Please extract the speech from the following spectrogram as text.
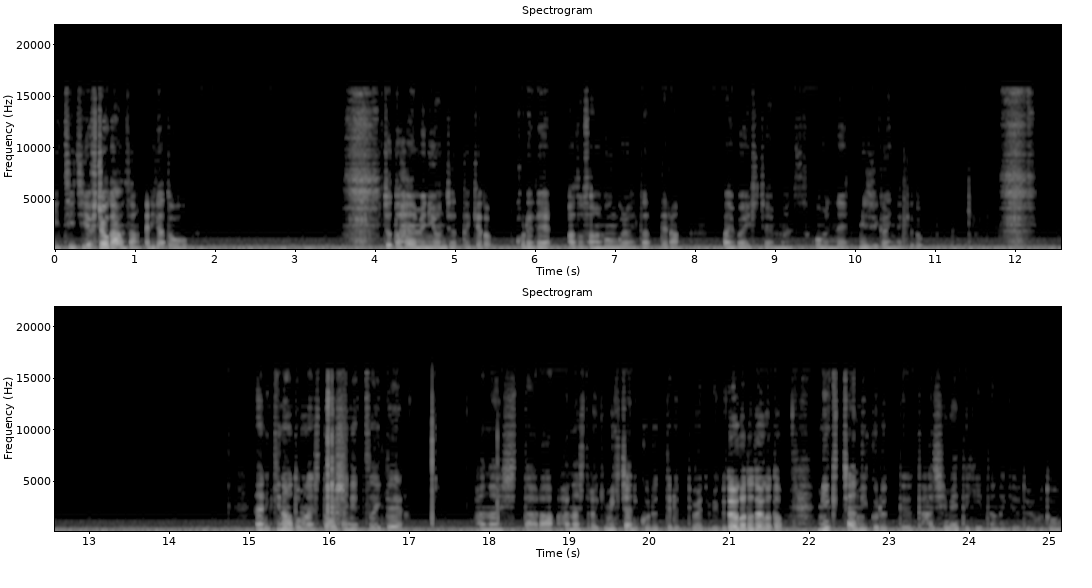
う。1位ジフチョガンさんありがとう。ちょっと早めに読んじゃったけどこれであと3分ぐらい経ったら。バイバイしちゃいます。ごめんね。短いんだけど。何？昨日友達と推しについて話したら話した時みきちゃんに狂ってるって言われてびっくりどういうこと？どういうこと？みきちゃんに狂ってるって初めて聞いたんだけどどういうこと？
